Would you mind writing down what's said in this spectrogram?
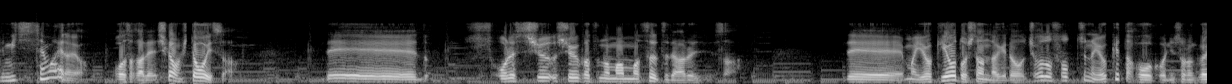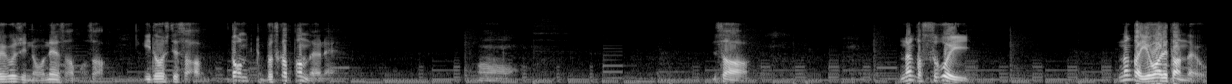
で、道狭いのよ。大阪で。しかも人多いさ。で、俺就、活のまんまスーツで歩いててさ。で、まあ、避けようとしたんだけど、ちょうどそっちの避けた方向にその外国人のお姉さんもさ、移動してさ、ドンってぶつかったんだよね。うん。でさ、なんかすごい、なんか言われたんだよ。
